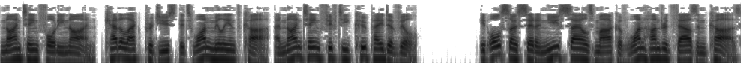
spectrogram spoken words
1949, Cadillac produced its one millionth car, a 1950 Coupe de Ville, it also set a new sales mark of 100,000 cars,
